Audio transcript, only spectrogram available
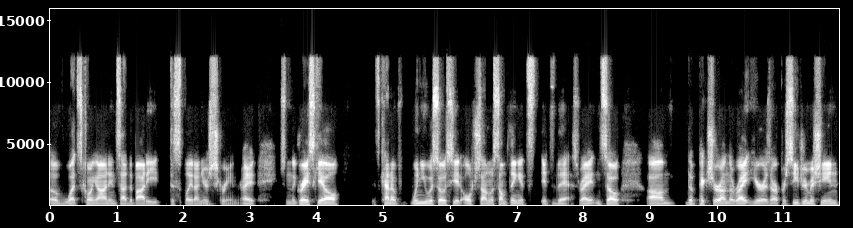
of what's going on inside the body displayed on your screen, right? It's in the grayscale it's kind of when you associate ultrasound with something it's it's this right? And so um, the picture on the right here is our procedure machine.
